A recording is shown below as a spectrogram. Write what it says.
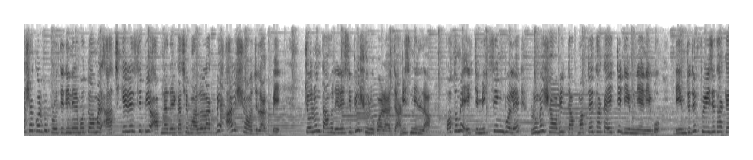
আশা করব প্রতিদিনের মতো আমার আজকের রেসিপি আপনাদের কাছে ভালো লাগবে আর সহজ লাগবে। চলুন তাহলে রেসিপি শুরু করা যাক। বিসমিল্লা প্রথমে একটি মিক্সিং বলে রুমের স্বাভাবিক তাপমাত্রায় থাকা একটি ডিম নিয়ে নেব। ডিম যদি ফ্রিজে থাকে,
